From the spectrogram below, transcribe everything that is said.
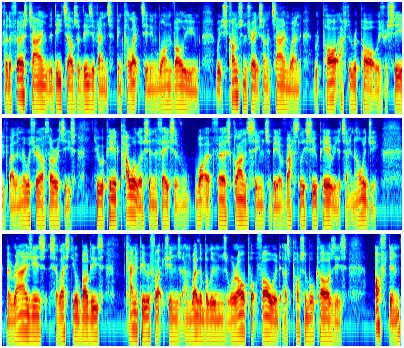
For the first time, the details of these events have been collected in one volume, which concentrates on a time when report after report was received by the military authorities, who appeared powerless in the face of what at first glance seemed to be a vastly superior technology. mirages, celestial bodies, canopy reflections, and weather balloons were all put forward as possible causes, often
